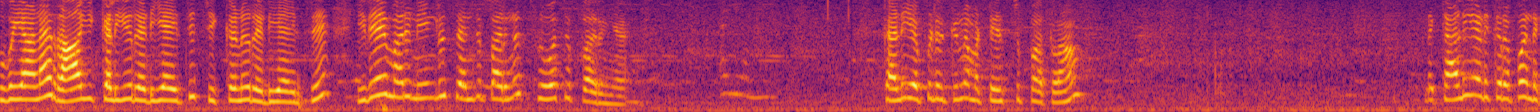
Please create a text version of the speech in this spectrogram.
சுவையான ராகி களியும் ரெடி ஆயிடுச்சு சிக்கனும் ரெடி ஆயிடுச்சு. இதே மாதிரி நீங்களும் செஞ்சு பாருங்க சுவைச்சு பாருங்க. களி எப்படி இருக்குன்னு நம்ம டேஸ்ட் பார்க்கலாம். இந்த களி எடுக்கிறப்போ இந்த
